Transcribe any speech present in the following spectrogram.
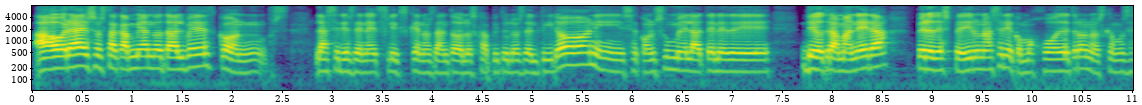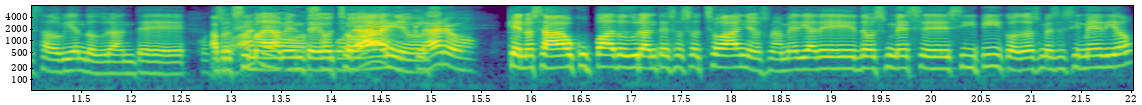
Ahora eso está cambiando tal vez con pues, las series de Netflix que nos dan todos los capítulos del tirón y se consume la tele de, de otra manera, pero despedir una serie como Juego de Tronos que hemos estado viendo durante aproximadamente ocho años, claro que nos ha ocupado durante esos ocho años una media de dos meses y pico, dos meses y medio,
